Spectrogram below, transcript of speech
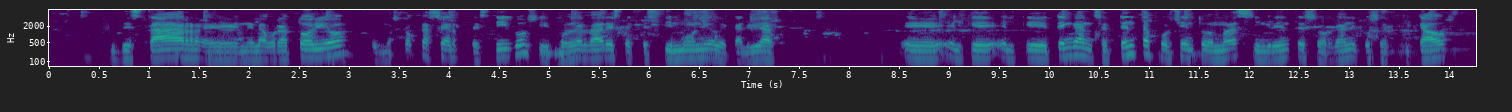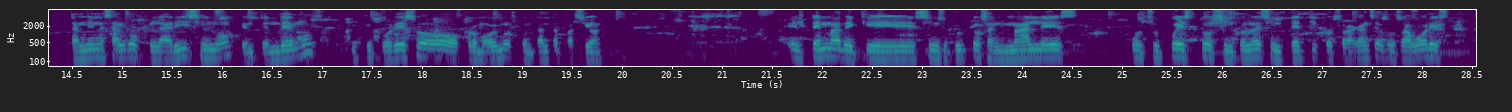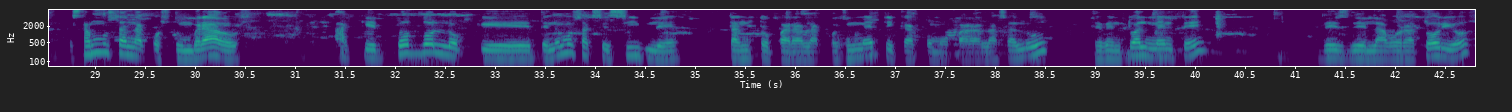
de estar eh, en el laboratorio, pues nos toca ser testigos y poder dar este testimonio de calidad. Eh, el, que, el que tengan 70% más ingredientes orgánicos certificados también es algo clarísimo que entendemos y que por eso promovemos con tanta pasión. El tema de que sin productos animales, por supuesto, sin colores sintéticos, fragancias o sabores, estamos tan acostumbrados a que todo lo que tenemos accesible, tanto para la cosmética como para la salud, eventualmente desde laboratorios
